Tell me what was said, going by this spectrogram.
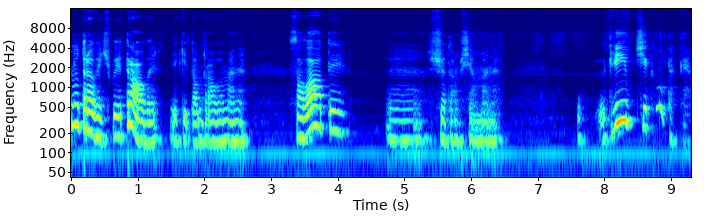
Ну, травичку, трави, які там трави в мене. Салати. Е, що там ще в мене? Кріпчик, ну таке.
